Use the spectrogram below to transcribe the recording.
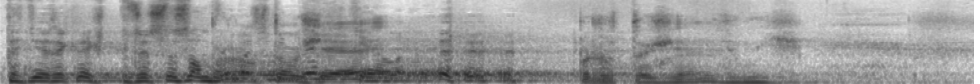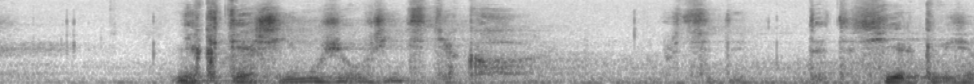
Teď mi řekneš, že jsi tam protože, protože, rozumíš, někteří můžou říct jako, prostě ty, ty, ty církvi, že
